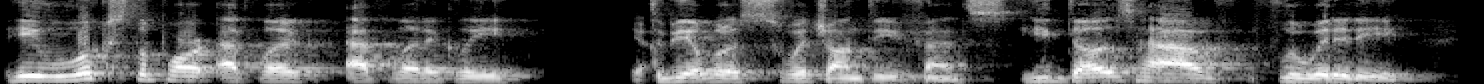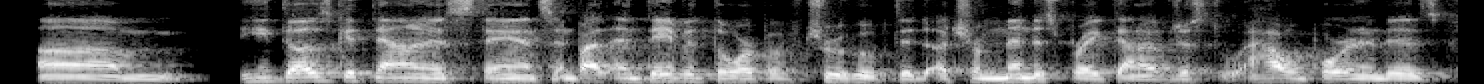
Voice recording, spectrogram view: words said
He looks the part athletic, athletically yeah. to be able to switch on defense. He does have fluidity. Um, he does get down in his stance, and by and David Thorpe of True Hoop did a tremendous breakdown of just how important it is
